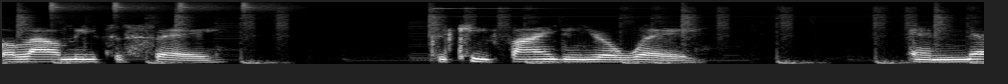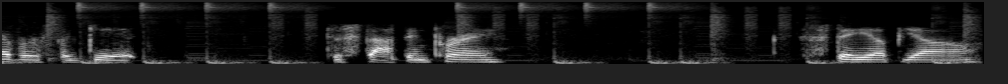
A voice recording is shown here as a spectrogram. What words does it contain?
allow me to say to keep finding your way and never forget to stop and pray. Stay up, y'all.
